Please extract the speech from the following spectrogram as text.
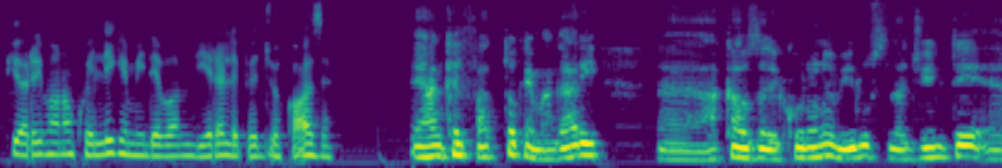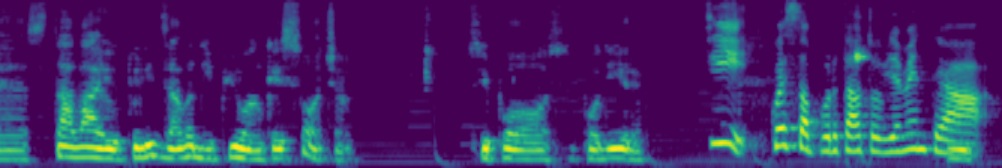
più arrivano quelli che mi devono dire le peggio cose. E anche il fatto che magari eh, a causa del coronavirus la gente eh, stava e utilizzava di più anche i social, si può, si può dire. Sì, questo ha portato ovviamente a... Mm.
